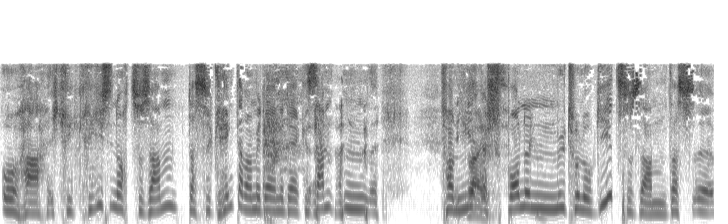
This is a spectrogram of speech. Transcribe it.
Oha, ich kriege krieg ich sie noch zusammen. Das hängt aber mit der, mit der gesamten äh, von mir ersponnenen Mythologie zusammen. Das äh,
